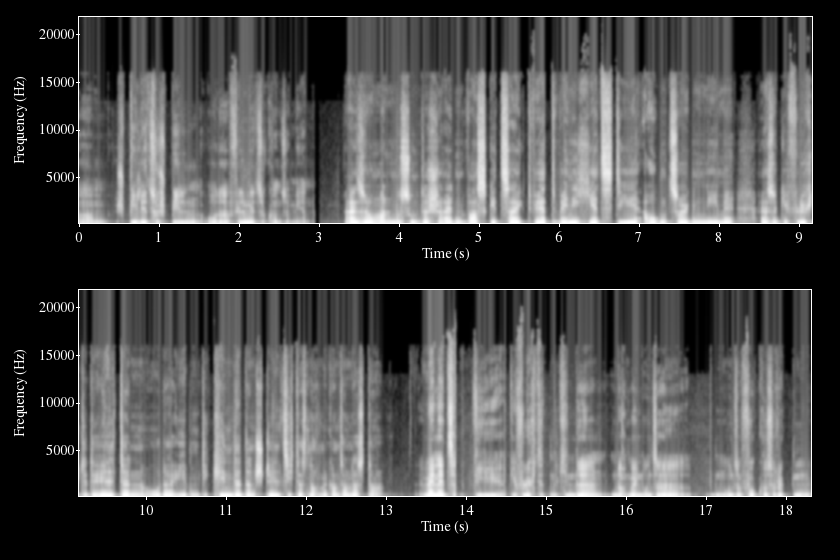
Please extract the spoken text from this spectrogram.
ähm, Spiele zu spielen oder Filme zu konsumieren. Also man muss unterscheiden, was gezeigt wird. Wenn ich jetzt die Augenzeugen nehme, also geflüchtete Eltern oder eben die Kinder, dann stellt sich das nochmal ganz anders dar. Wenn jetzt die geflüchteten Kinder nochmal in, unser, in unseren Fokus rücken,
